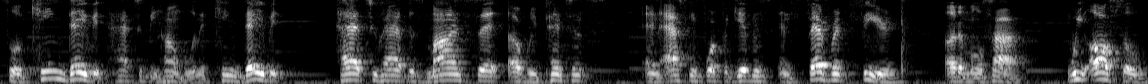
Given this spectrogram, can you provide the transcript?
So if King David had to be humble, and if King David had to have this mindset of repentance and asking for forgiveness and fervent fear of the Most High, we also,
